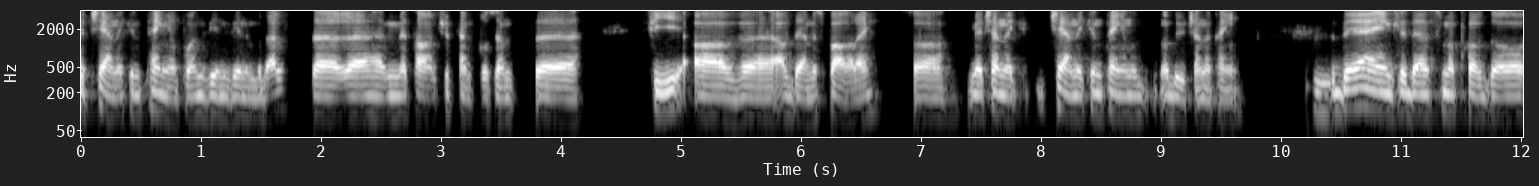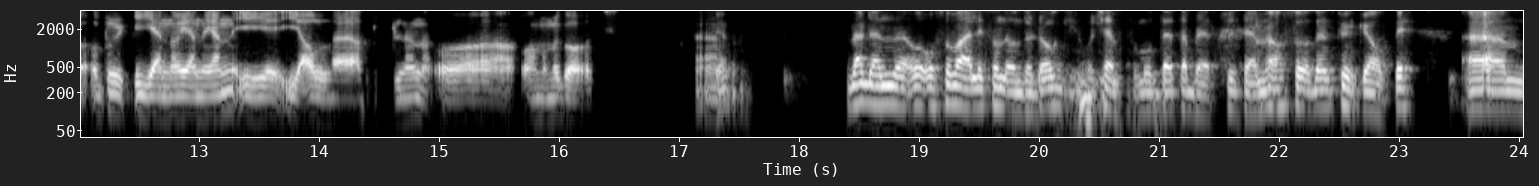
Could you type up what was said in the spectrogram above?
vi, tjener kun penger på en vinn-vinn-modell, der eh, vi tar en 25 eh, fee av, eh, av, det vi sparer deg. Så vi tjener, tjener kun penger når, når du tjener penger. Mm. Så Det er egentlig det som jeg har prøvd å, å, bruke igjen og igjen og igjen i, i alle artiklene og, og, når vi går ut. Um, ja. Det er den å også være litt sånn underdog og kjempe mot det etablerte systemet. altså Den funker jo alltid. Um.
